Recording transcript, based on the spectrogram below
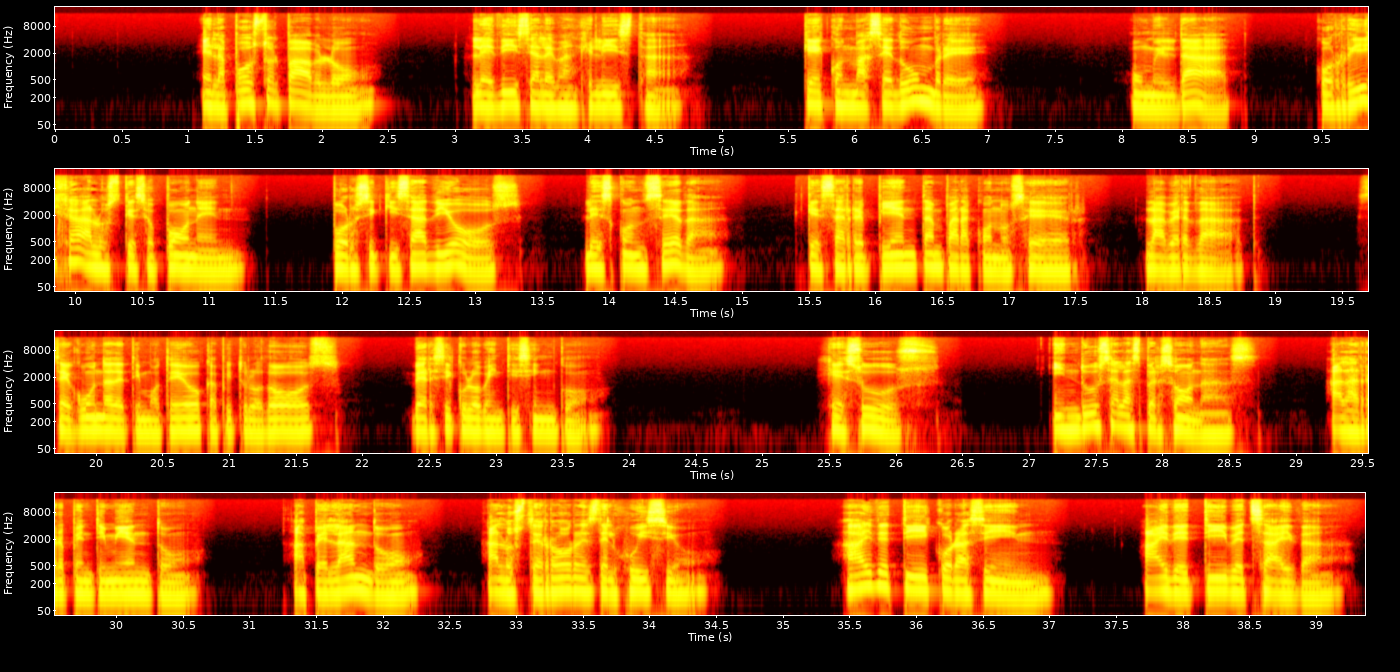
El apóstol Pablo le dice al evangelista que con macedumbre, humildad, corrija a los que se oponen, por si quizá Dios les conceda que se arrepientan para conocer la verdad. Segunda de Timoteo capítulo 2, versículo 25. Jesús induce a las personas al arrepentimiento, apelando a los terrores del juicio. Ay de ti, Corazín, ay de ti, Bethsaida,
